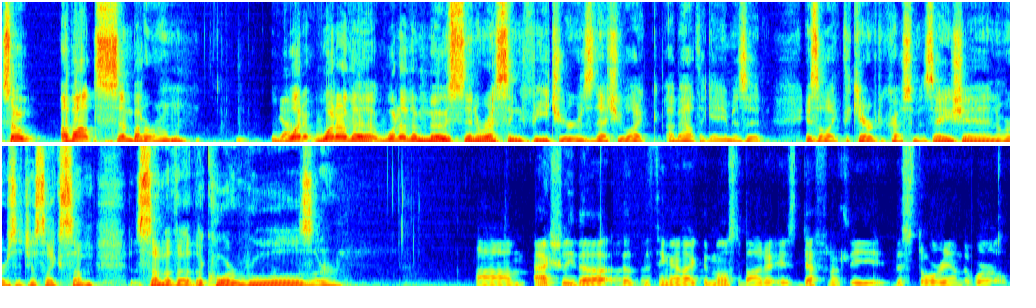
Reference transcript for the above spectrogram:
So about Symbaroum, yeah. what what are the what are the most interesting features that you like about the game? Is it is it like the character customization, or is it just like some some of the the core rules, or? Um, actually, the, the the thing I like the most about it is definitely the story and the world.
